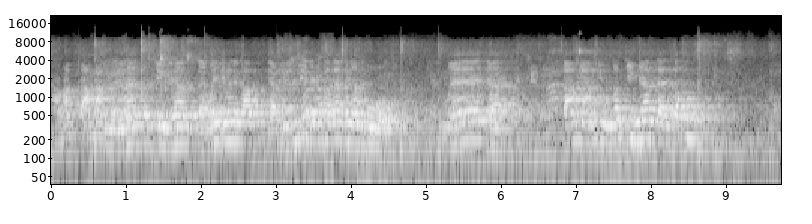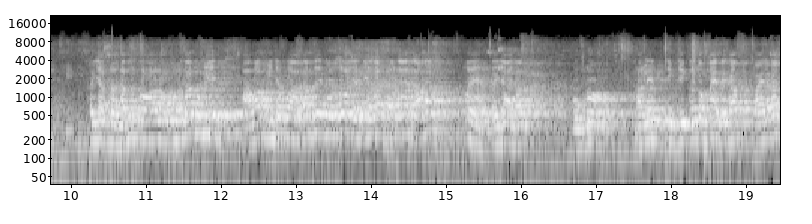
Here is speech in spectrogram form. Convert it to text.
เอาครับตามหลังอยู่นะฮะจริงนะครับแต่ไม่เยอะนะครับ อย่าไปซีเรียสนะครับทางด้านพี่ลำพูถึงแม้จะตามหลังอยู่ก็จริงนะแต่ต้องขยับหน่อยครับสกอร์หลอกสวยครับตรงนี้เอาครับมีจังหวะครับเล่นวงนอกอย่างเดียวครับ แหมไม่ได้ครับวงนอกถ้าเล่นจริง ๆ ก็ต้องแม่นนะครับ ไปแล้วครับ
